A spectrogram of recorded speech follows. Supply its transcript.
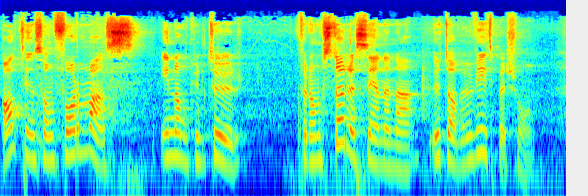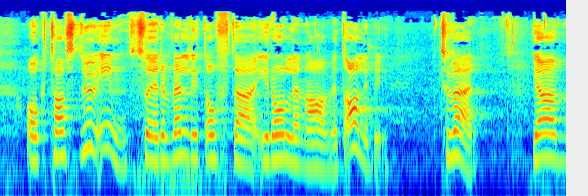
allting som formas inom kultur för de större scenerna utav en vit person. Och tas du in så är det väldigt ofta i rollen av ett alibi. Tyvärr. Jag,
